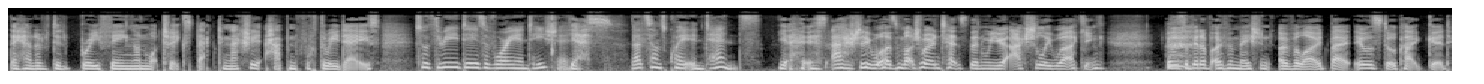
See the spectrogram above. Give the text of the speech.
they kind of did a briefing on what to expect. And actually, it happened for three days. So, three days of orientation? Yes. That sounds quite intense. Yeah, it actually was much more intense than when you're actually working. It was a bit of information overload, but it was still quite good.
